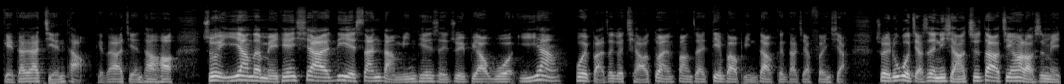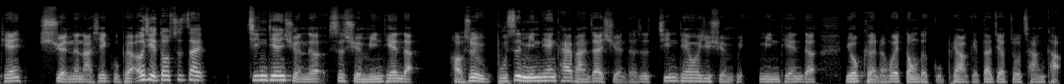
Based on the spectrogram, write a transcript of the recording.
给大家检讨，给大家检讨哈。所以一样的，每天下列三档，明天谁最标，我一样会把这个桥段放在电报频道跟大家分享。所以如果假设你想要知道建浩老师每天选的哪些股票，而且都是在今天选的，是选明天的。好，所以不是明天开盘再选的，是今天会去选明明天的有可能会动的股票，给大家做参考，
